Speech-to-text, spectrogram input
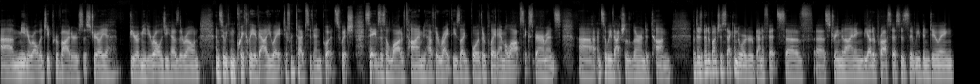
uh, meteorology providers. Australia Bureau of Meteorology has their own. And so we can quickly evaluate different types of inputs, which saves us a lot of time to have to write these like boilerplate MLOps experiments. Uh, and so we've actually learned a ton. But there's been a bunch of second order benefits of uh, streamlining the other processes that we've been doing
